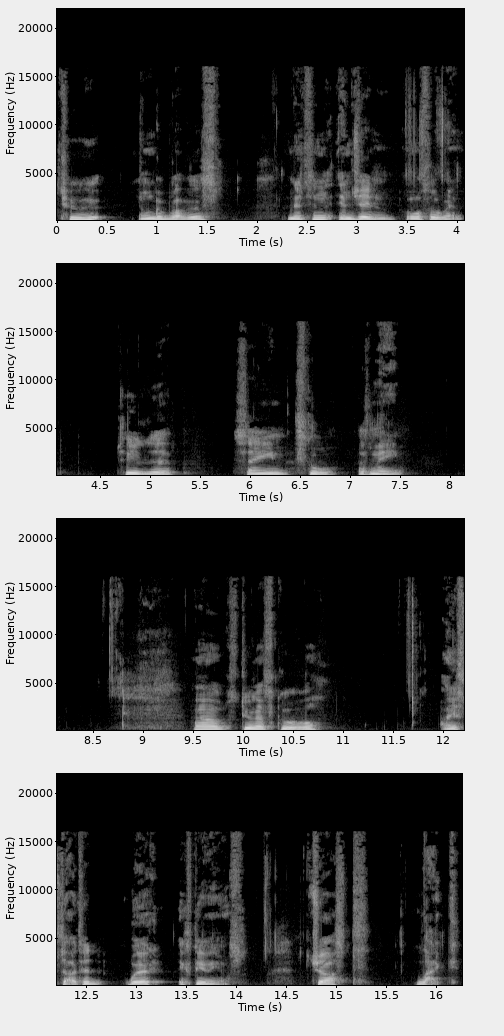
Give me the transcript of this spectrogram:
Two younger brothers, Nathan and Jaden, also went to the same school as me. While still at school, I started work experience, just like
